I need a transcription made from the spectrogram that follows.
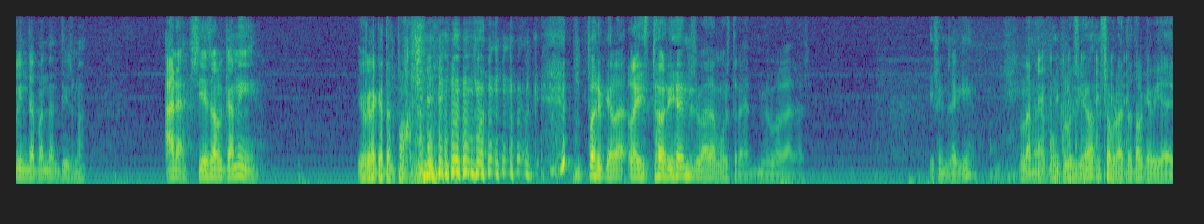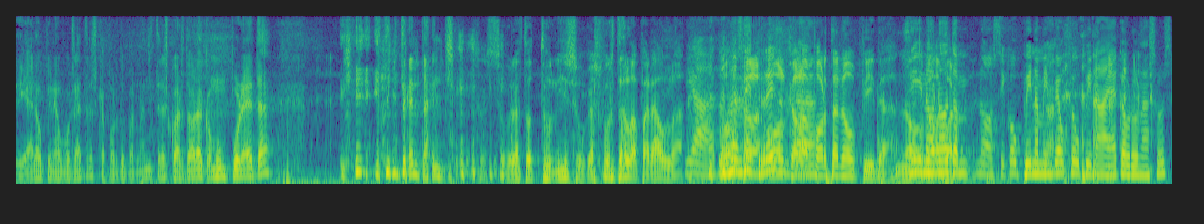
l'independentisme. Ara, si és el camí, jo crec que tampoc. perquè la, la història ens ho ha demostrat mil vegades. I fins aquí la meva conclusió sobre tot el que havia de dir. Ara opineu vosaltres, que porto parlant tres quarts d'hora com un pureta i, i tinc 30 anys. Sobretot tu, Nisso, que has portat la paraula. Ja, tu o no has que, dit la- res o el que encara. la porta no opina. No, sí, no, no, no, tam... no, sí que opina, a mi em veu fer opinar, eh, cabronassos.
